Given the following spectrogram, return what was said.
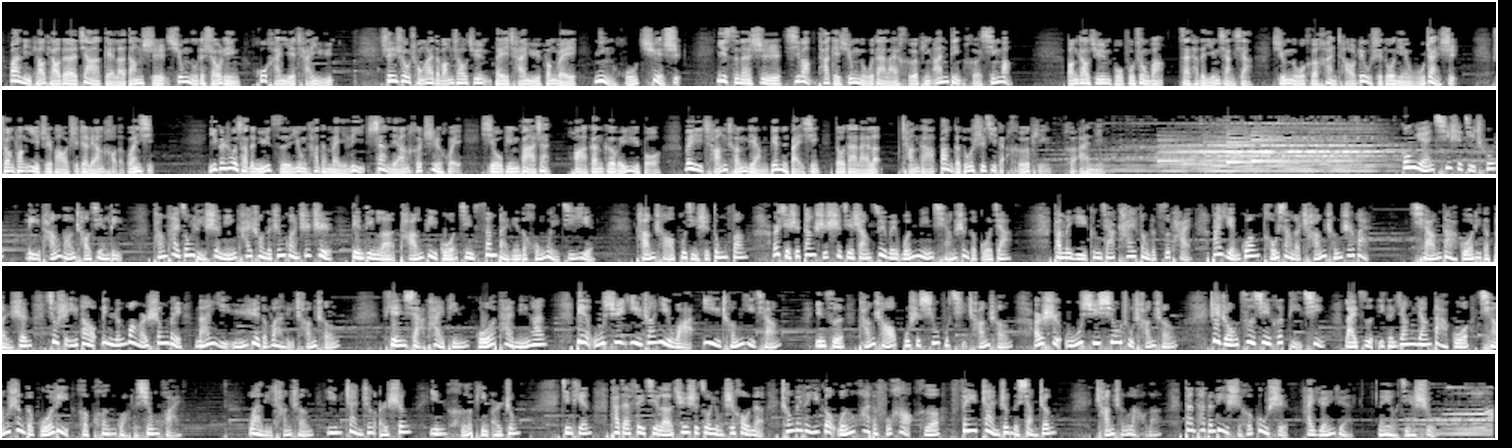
万里迢迢的嫁给了当时匈奴的首领呼韩邪单于，深受宠爱的王昭君被单于封为宁胡阙氏，意思呢是希望他给匈奴带来和平安定和兴旺。王昭君不负众望，在他的影响下，匈奴和汉朝六十多年无战事，双方一直保持着良好的关系。一个弱小的女子用她的美丽、善良和智慧修兵霸占。化干戈为玉帛，为长城两边的百姓都带来了长达半个多世纪的和平和安宁。公元七世纪初，李唐王朝建立，唐太宗李世民开创的贞观之治，奠定了唐帝国近三百年的宏伟基业。唐朝不仅是东方，而且是当时世界上最为文明强盛的国家。他们以更加开放的姿态，把眼光投向了长城之外。强大国力的本身就是一道令人望而生畏、难以逾越的万里长城。天下太平，国泰民安，便无需一砖一瓦、一城一墙。因此，唐朝不是修不起长城，而是无需修筑长城。这种自信和底气，来自一个泱泱大国强盛的国力和宽广的胸怀。万里长城因战争而生，因和平而终。今天，它在废弃了军事作用之后呢，成为了一个文化的符号和非战争的象征。长城老了，但它的历史和故事还远远没有结束。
